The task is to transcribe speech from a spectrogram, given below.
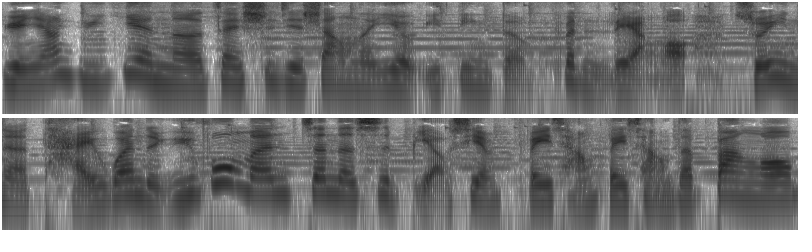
远洋渔业呢，在世界上呢也有一定的分量哦，所以呢，台湾的渔夫们真的是表现非常非常的棒哦。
